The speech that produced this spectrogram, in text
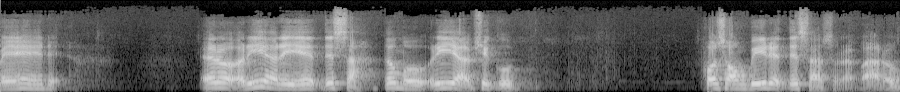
မယ်တဲ့အဲ့တော့အရိယာတွေရဲ့သစ္စာသို့မဟုတ်အရိယာဖြစ်ကိုဖော်ဆောင်ပေးတဲ့သစ္စာဆိုတာဘာတော့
